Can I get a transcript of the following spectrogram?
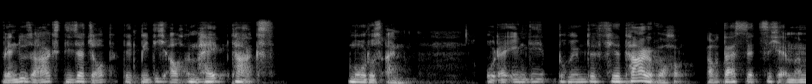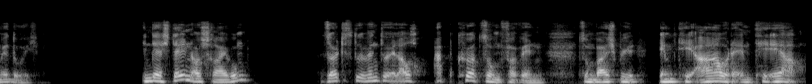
wenn du sagst, dieser Job, den biete ich auch im Halbtagsmodus an. Oder eben die berühmte Vier-Tage-Woche. Auch das setzt sich ja immer mehr durch. In der Stellenausschreibung solltest du eventuell auch Abkürzungen verwenden. Zum Beispiel MTA oder MTR.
